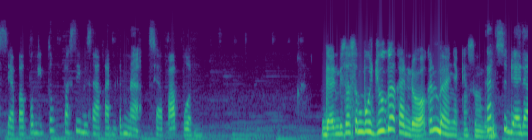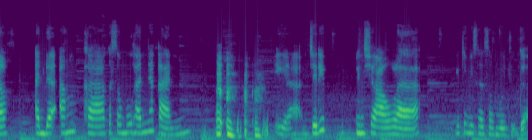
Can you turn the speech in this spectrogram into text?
siapa pun itu pasti bisa akan kena siapa pun. Dan bisa sembuh juga kan dok? Kan banyak yang sembuh. Kan sudah ada ada angka kesembuhannya kan. Iya, jadi insya Allah itu bisa sembuh juga.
